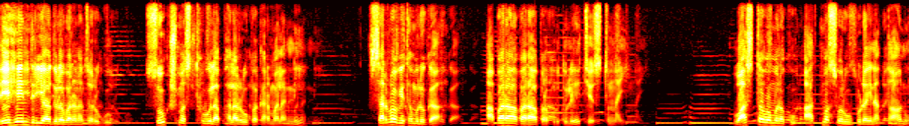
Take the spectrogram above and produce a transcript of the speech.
దేహేంద్రియాదుల వలన జరుగు సూక్ష్మ స్థూల ఫలరూప కర్మలన్నీ సర్వవిధములుగా అపరాపరా ప్రకృతులే చేస్తున్నాయి. వాస్తవమునకు ఆత్మస్వరూపుడైన తాను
